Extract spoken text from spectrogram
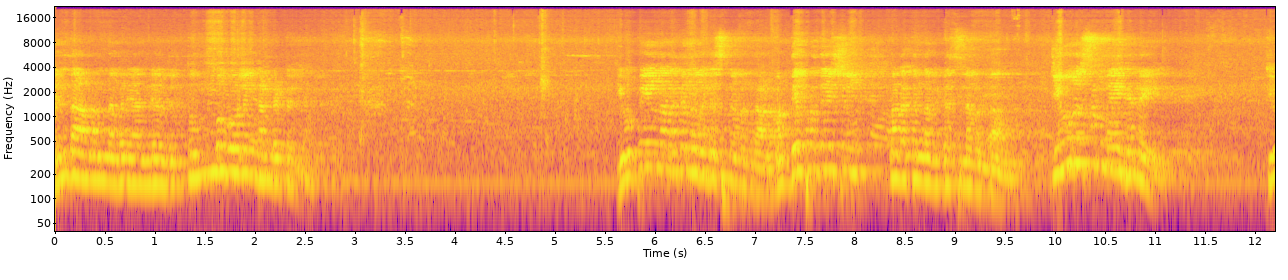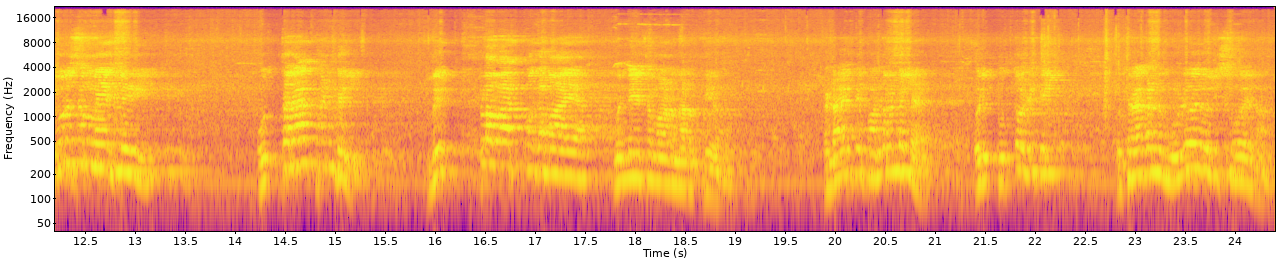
എന്താണെന്ന് അവർ അതിന്റെ ഒരു തുമ്പ് പോലും കണ്ടിട്ടില്ല. യു പിയിൽ നടക്കുന്ന വികസനം എന്താണ്? മധ്യപ്രദേശിൽ നടക്കുന്ന വികസനം എന്താണ്? ടൂറിസം മേഖലയിൽ. ടൂറിസം മേഖലയിൽ ഉത്തരാഖണ്ഡിൽ വിപ്ലവാത്മകമായ മുന്നേറ്റമാണ് നടത്തിയത്. രണ്ടായിരത്തി പന്ത്രണ്ടിൽ ഒരു കുത്തൊഴുക്കിൽ ഉത്തരാഖണ്ഡ് മുഴുവൻ ഒലിച്ചു പോയതാണ്.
